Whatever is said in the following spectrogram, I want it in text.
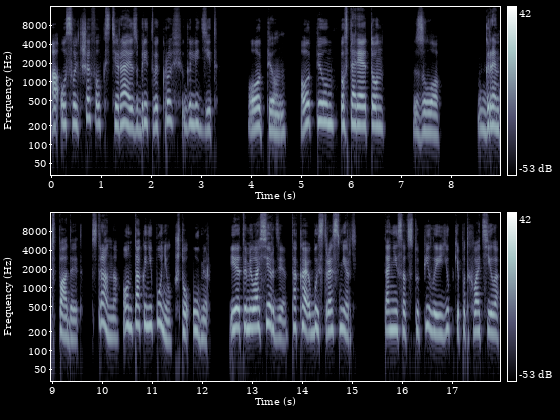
а Освальд Шеффолк, стирая с бритвы кровь, глядит. «Опиум, опиум», — повторяет он. «Зло». Грэнд падает. Странно, он так и не понял, что умер. И это милосердие, такая быстрая смерть. Танис отступила и юбки подхватила.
